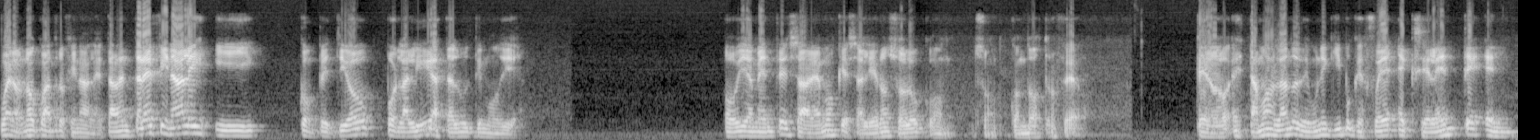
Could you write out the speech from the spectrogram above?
bueno, no cuatro finales, estaba en tres finales y compitió por la liga hasta el último día? Obviamente sabemos que salieron solo con, con dos trofeos. Pero estamos hablando de un equipo que fue excelente en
